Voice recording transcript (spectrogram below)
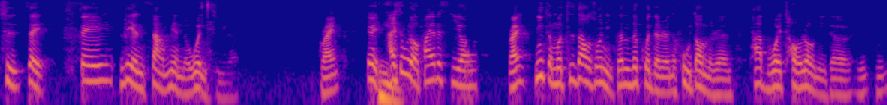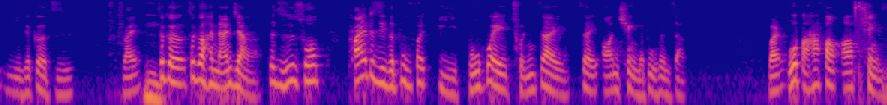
是在非链上面的问题了，right？因为嗯还是会有 privacy 哦，right？你怎么知道说你跟 Liquid 的人互动的人，他不会透露你的你你你的个资，right？、嗯这个这个很难讲啊，这只是说 privacy 的部分已不会存在在 on chain 的部分上，right？我把它放 off chain，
